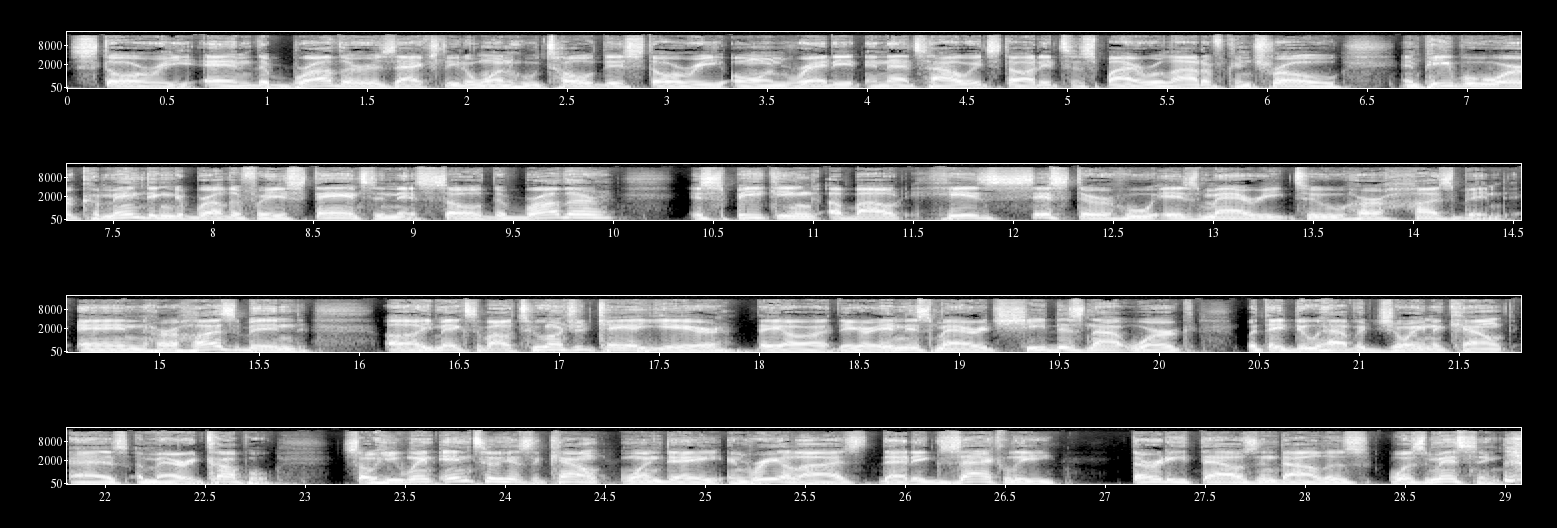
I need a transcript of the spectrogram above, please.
story. And the brother is actually the one who told this story on Reddit, and that's how it started to spiral out of control. And people were commending the brother for his stance in this. So the brother is speaking about his sister who is married to her husband, and her husband uh, he makes about 200k a year. They are they are in this marriage. She does not work, but they do have a joint account as a married couple. So he went into his account one day and realized that exactly thirty thousand dollars was missing.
